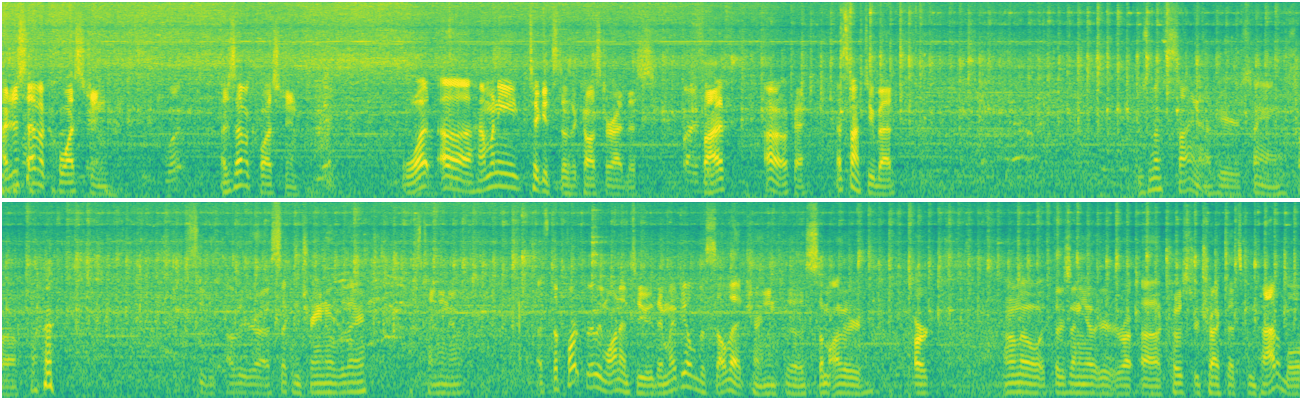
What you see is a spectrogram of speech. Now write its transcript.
I just have a question. What? I just have a question. What, uh, how many tickets does it cost to ride this? Five. Five? Oh, okay. That's not too bad. There's no sign out here saying, so. See the other uh, second train over there? Just hanging out. If the park really wanted to, they might be able to sell that train to some other park. I don't know if there's any other uh, coaster track that's compatible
